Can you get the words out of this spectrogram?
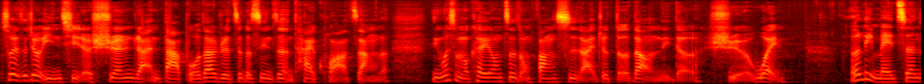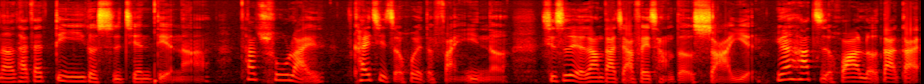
所以这就引起了轩然大波。大家觉得这个事情真的太夸张了，你为什么可以用这种方式来就得到你的学位？而李梅珍呢，她在第一个时间点啊，她出来开记者会的反应呢，其实也让大家非常的傻眼，因为她只花了大概。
